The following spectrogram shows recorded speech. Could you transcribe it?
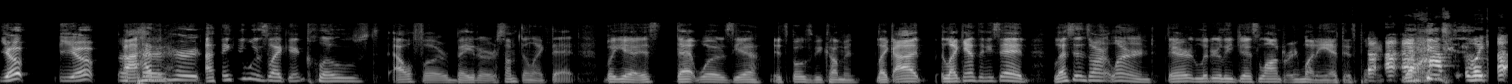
Yep, yep. I haven't heard. I think it was like enclosed alpha or beta or something like that. But yeah, it's that was yeah. It's supposed to be coming. Like I, like Anthony said, lessons aren't learned. They're literally just laundering money at this point. I, I Like, have to, like I,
